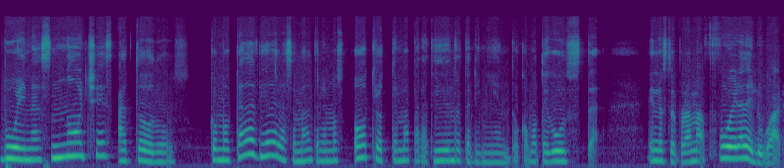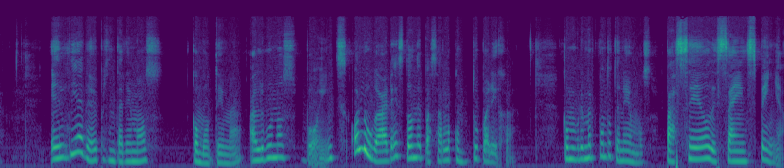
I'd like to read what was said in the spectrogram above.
Buenas noches a todos. Como cada día de la semana tenemos otro tema para ti de entretenimiento, como te gusta, en nuestro programa Fuera de Lugar. El día de hoy presentaremos como tema algunos points o lugares donde pasarlo con tu pareja. Como primer punto tenemos Paseo de Sáenz Peña.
